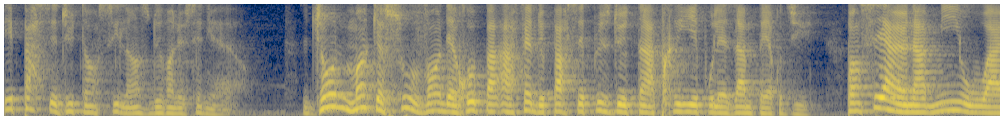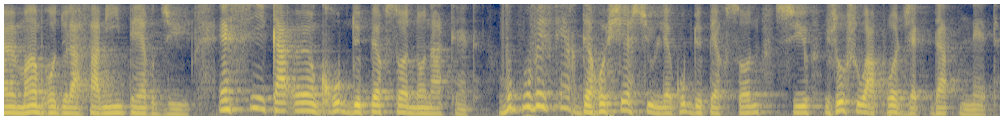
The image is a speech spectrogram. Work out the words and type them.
et passez du temps en silence devant le Seigneur. John manquait souvent des repas afin de passer plus de temps à prier pour les âmes perdues. Pensez à un ami ou à un membre de la famille perdu, ainsi qu'à un groupe de personnes non atteintes. Vous pouvez faire des recherches sur les groupes de personnes sur joshuaproject.net.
